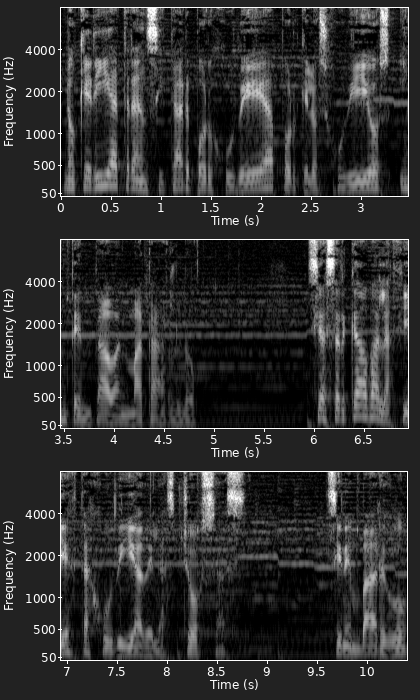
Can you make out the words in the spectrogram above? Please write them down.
No quería transitar por Judea porque los judíos intentaban matarlo. Se acercaba la fiesta judía de las chozas. Sin embargo,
